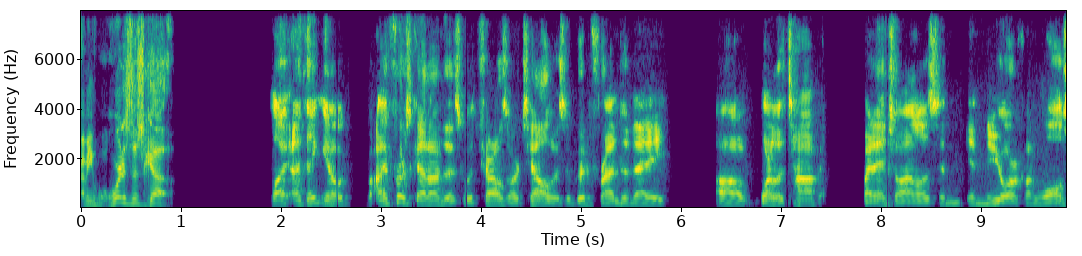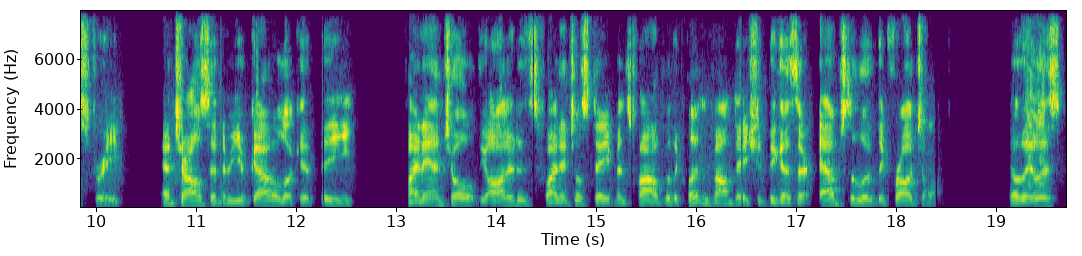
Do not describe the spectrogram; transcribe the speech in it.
I mean, where does this go? Well, I think, you know, I first got onto this with Charles Ortel, who's a good friend and a uh, one of the top financial analysts in, in New York on Wall Street. And Charles said to me, you've got to look at the financial, the audited financial statements filed with the Clinton Foundation because they're absolutely fraudulent. You know, they list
